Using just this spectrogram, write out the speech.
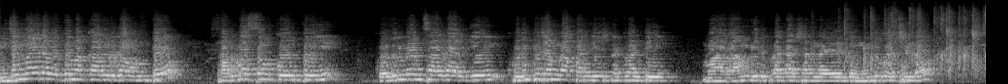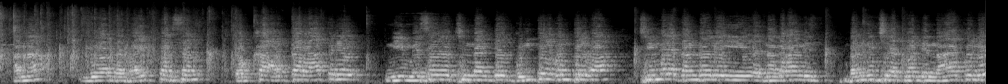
నిజమైన ఉద్యమకారుడుగా ఉంటూ సర్వస్వం కోల్పోయి కొదురుగన్ సార్ గారికి కుడిభుజంగా పనిచేసినటువంటి మా రామగిరి ప్రకాష్ అన్న ఏదైతే ముందుకు వచ్చిండో అన్న you are the right person ఒక్క అర్ధరాత్రి నీ మెసేజ్ వచ్చిందంటే గుంపులు గుంపులుగా చీమల దండోలు ఈ నగరాన్ని బంధించినటువంటి నాయకులు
